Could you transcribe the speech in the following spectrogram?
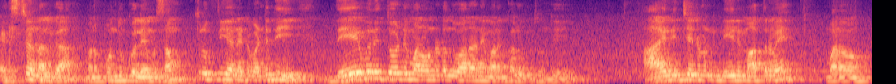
ఎక్స్టర్నల్గా మనం పొందుకోలేము. సంతృప్తి అనేటువంటిది దేవునితోటి మనం ఉండడం ద్వారానే మనకు కలుగుతుంది. ఆయన ఇచ్చేటువంటి నీరు మాత్రమే మనం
